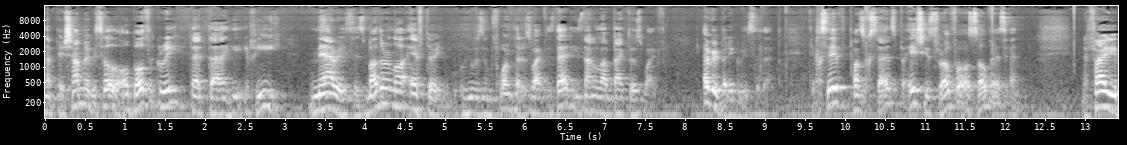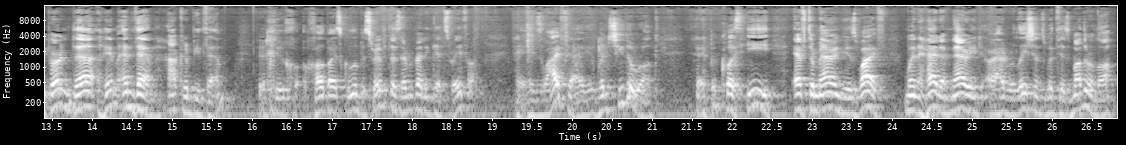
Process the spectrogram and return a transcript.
not Beshama all both agree that uh, he, if he marries his mother-in-law after he was informed that his wife is dead, he's not allowed back to his wife. Everybody agrees to that. The Chsiv Pasuk says, "Ba'esh Yisrofa or Solva In the fire you burn the, him and them. How could it be them? Does everybody get Reifa? His wife, what did she do wrong? because he, after marrying his wife, went ahead and married or had relations with his mother-in-law.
